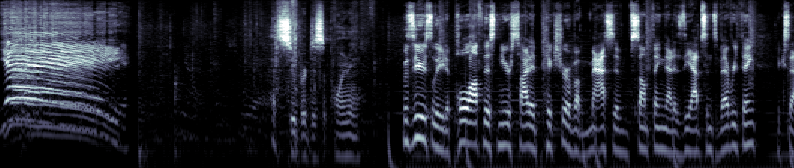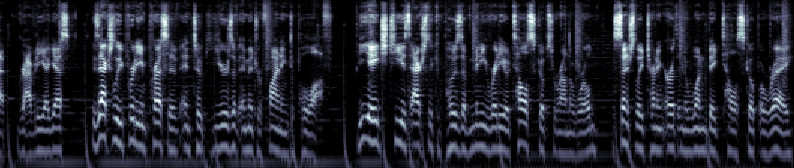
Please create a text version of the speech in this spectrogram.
Yay! That's super disappointing. But seriously, to pull off this nearsighted picture of a massive something that is the absence of everything, except gravity, I guess, is actually pretty impressive and took years of image refining to pull off. The EHT is actually composed of many radio telescopes around the world, essentially turning Earth into one big telescope array,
